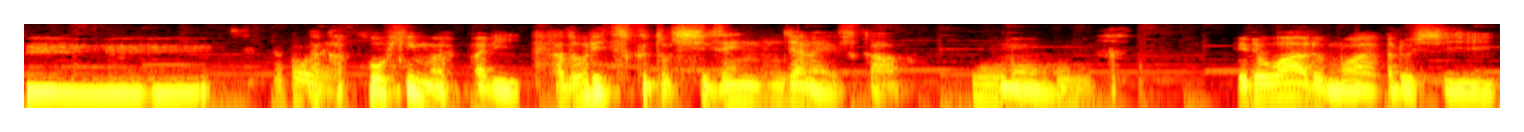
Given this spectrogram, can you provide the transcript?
うんないんかコーヒーもやっぱりたどり着くと自然じゃないですか。もエロワールもあるし、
